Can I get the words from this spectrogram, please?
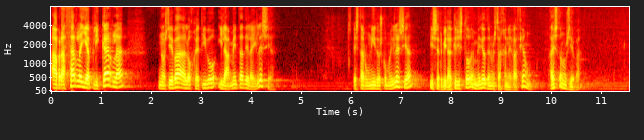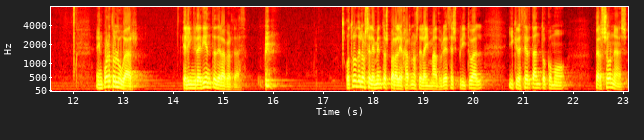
abrazarla y aplicarla, nos lleva al objetivo y la meta de la Iglesia, estar unidos como iglesia y servir a Cristo en medio de nuestra generación. A esto nos lleva. En cuarto lugar, el ingrediente de la verdad. Otro de los elementos para alejarnos de la inmadurez espiritual y crecer tanto como personas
